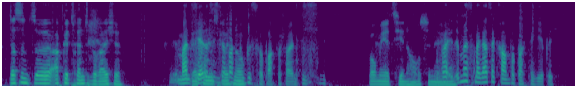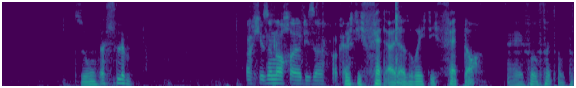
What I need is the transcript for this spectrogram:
Das sind äh, abgetrennte Bereiche. Mein Der Pferd ist jetzt einfach gleich noch. Lugis verpackt wahrscheinlich. Baue mir jetzt hier ein Haus hin. Weil ey. immer ist mein ganzer Kram verpackt angeblich. So. Das ist schlimm. Ach, hier sind noch äh, diese. Okay. Richtig fett, Alter. So richtig fett doch. Ey, voll fett, Alter.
